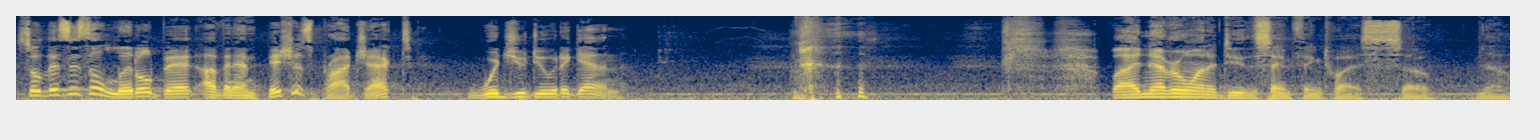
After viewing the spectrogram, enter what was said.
So, this is a little bit of an ambitious project. Would you do it again? well I never want to do the same thing twice, so no.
